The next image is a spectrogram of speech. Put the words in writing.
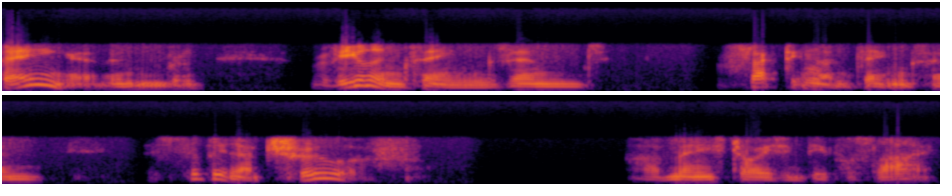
saying it and re- revealing things and reflecting on things, and it's simply not true of of many stories in people's lives.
